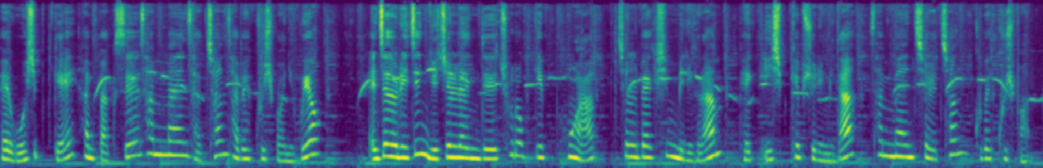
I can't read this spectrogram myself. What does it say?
150개 한 박스 34,490원이고요. 엔젤오리진 뉴질랜드 초록잎 홍합 710mg 120캡슐입니다. 37,990원.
